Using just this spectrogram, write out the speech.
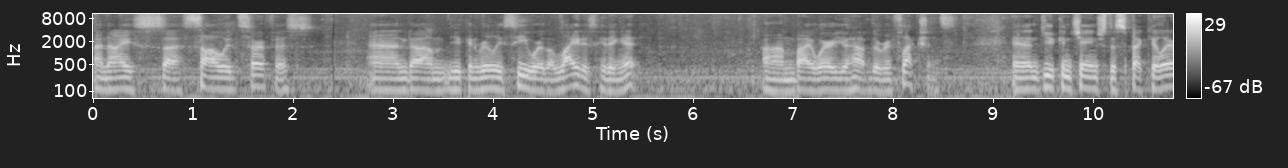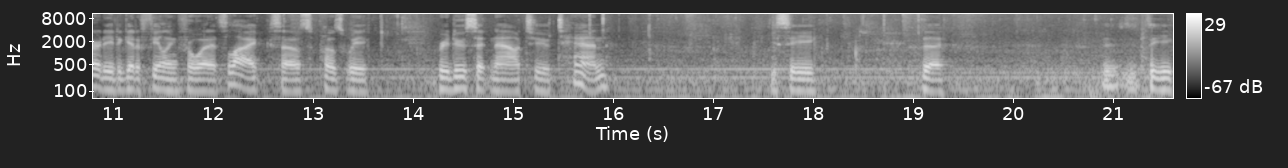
a nice uh, solid surface and um, you can really see where the light is hitting it um, by where you have the reflections. And you can change the specularity to get a feeling for what it's like. So suppose we reduce it now to 10. You see the, the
